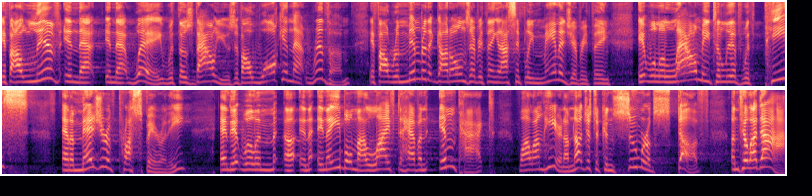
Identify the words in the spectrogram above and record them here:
if I'll live in that, in that way with those values, if I'll walk in that rhythm, if I'll remember that God owns everything and I simply manage everything, it will allow me to live with peace and a measure of prosperity, and it will uh, en- enable my life to have an impact while I'm here. And I'm not just a consumer of stuff until I die.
